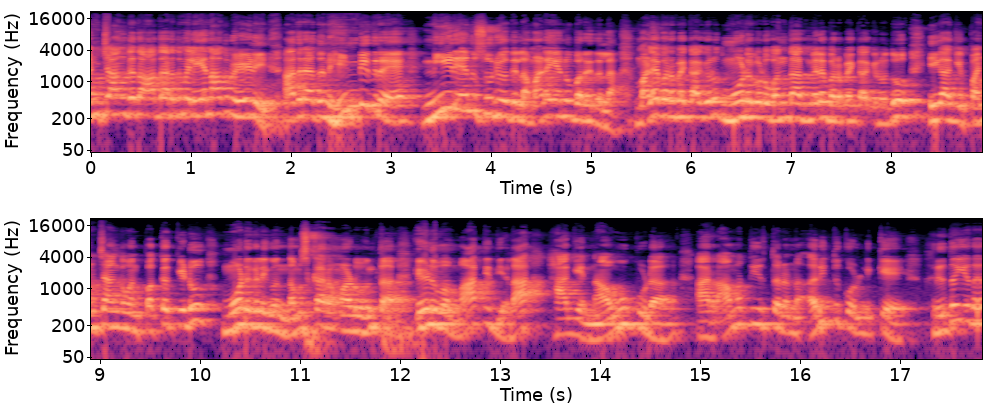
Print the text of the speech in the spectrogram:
ಪಂಚಾಂಗದ ಆಧಾರದ ಮೇಲೆ ಏನಾದರೂ ಹೇಳಿ, ಆದರೆ ಅದನ್ನು ಹಿಂಡಿದ್ರೆ ನೀರೇನು ಸುರಿಯೋದಿಲ್ಲ ಮಳೆ ಏನು ಬರೋದಿಲ್ಲ. ಮಳೆ ಬರಬೇಕಾಗಿರೋದು ಮೋಡಗಳು ಒಂದಾದ ಮೇಲೆ ಬರಬೇಕಾಗಿರೋದು. ಹೀಗಾಗಿ ಪಂಚಾಂಗವನ್ನು ಪಕ್ಕಕ್ಕಿಡು ಮೋಡಗಳಿಗೆ ಒಂದು ನಮಸ್ಕಾರ ಮಾಡು ಅಂತ ಹೇಳುವ ಮಾತಿದೆಯಲ್ಲ, ಹಾಗೆ ನಾವು ಕೂಡ ಆ ರಾಮತೀರ್ಥರನ್ನು ಅರಿತುಕೊಳ್ಳಿಕ್ಕೆ ಹೃದಯದ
